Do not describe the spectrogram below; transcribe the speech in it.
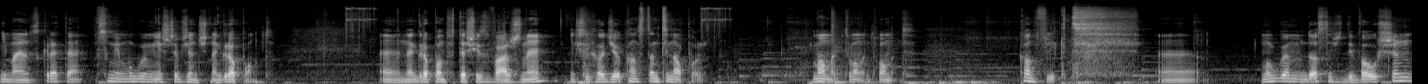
I mając Kretę, w sumie mógłbym jeszcze wziąć Negropont. E, Negropont też jest ważny, jeśli chodzi o Konstantynopol. Moment, moment, moment. Konflikt. E, mógłbym dostać Devotion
